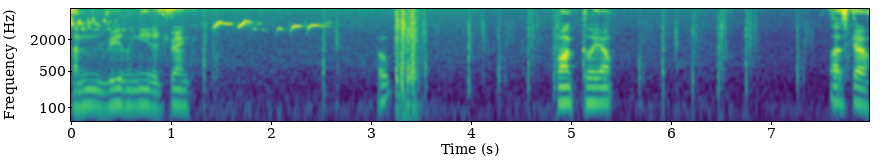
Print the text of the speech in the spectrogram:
I really need a drink. Oh. Come on, Cleo. Let's go.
